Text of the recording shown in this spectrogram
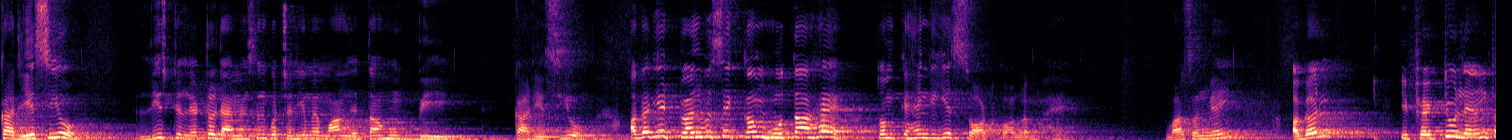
का रेशियो लीस्ट लेटरल डायमेंशन को चलिए मैं मान लेता हूँ बी का रेशियो अगर ये 12 से कम होता है तो हम कहेंगे ये शॉर्ट कॉलम है। बात समझ में आई? अगर इफ़ेक्टिव लेंथ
